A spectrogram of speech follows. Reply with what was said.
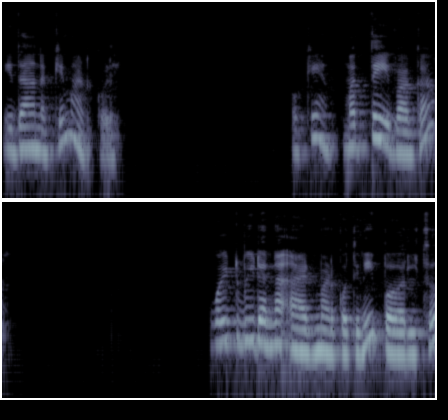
ನಿಧಾನಕ್ಕೆ ಮಾಡ್ಕೊಳ್ಳಿ. ಓಕೆ ಮತ್ತು ಇವಾಗ ವೈಟ್ ಬೀಡನ್ನು ಆ್ಯಡ್ ಮಾಡ್ಕೋತೀನಿ ಪರ್ಲ್ಸು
